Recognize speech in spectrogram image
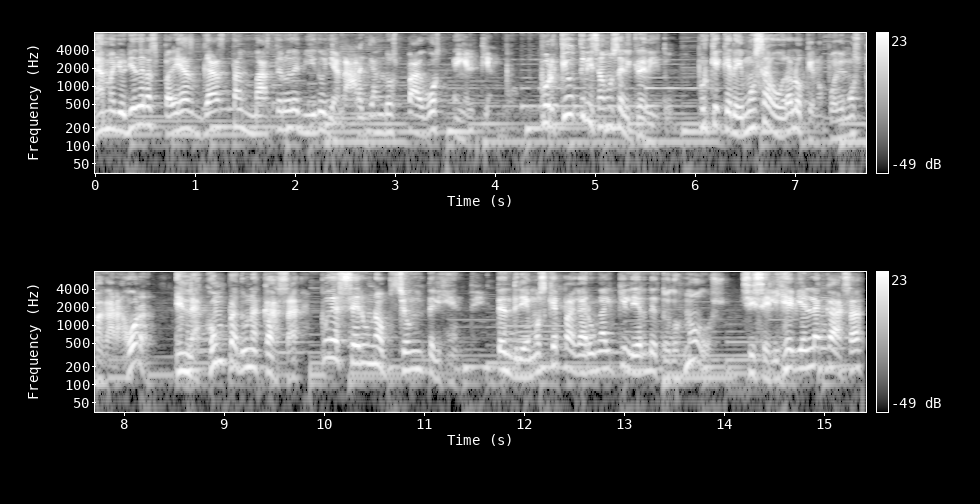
la mayoría de las parejas gastan más de lo debido y alargan los pagos en el tiempo. ¿Por qué utilizamos el crédito? Porque queremos ahora lo que no podemos pagar ahora. En la compra de una casa puede ser una opción inteligente. Tendríamos que pagar un alquiler de todos modos. Si se elige bien la casa,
